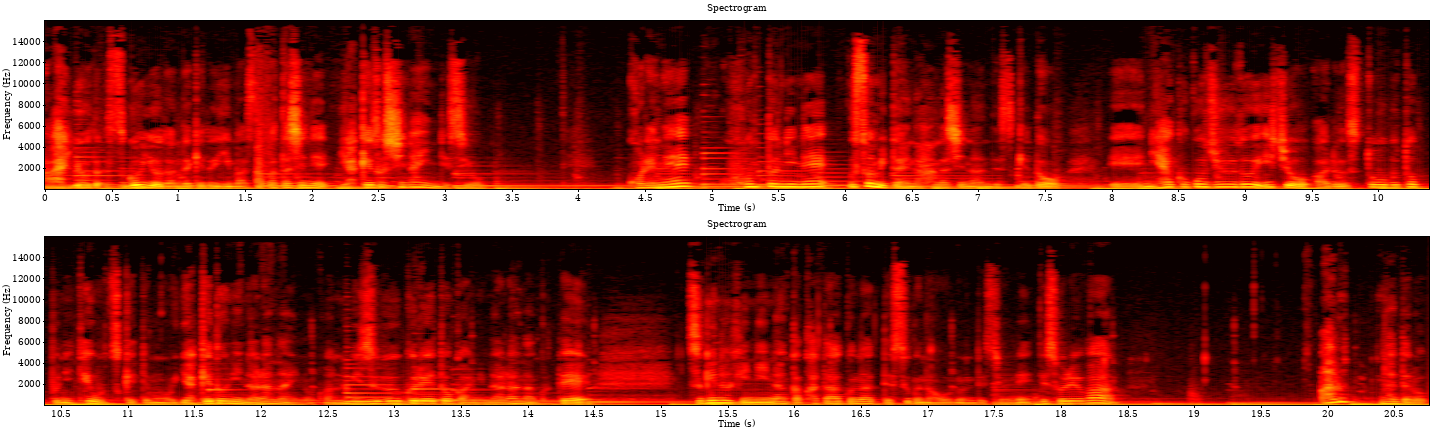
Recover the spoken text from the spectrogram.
あ余談すごい余談だけど言います。私ねやけどしないんですよ。これね本当にね嘘みたいな話なんですけど、えー、250度以上あるストーブトップに手をつけてもやけどにならないの。あの水ぶくれとかにならなくて次の日になんか硬くなってすぐ治るんですよね。でそれはあるなんだろう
